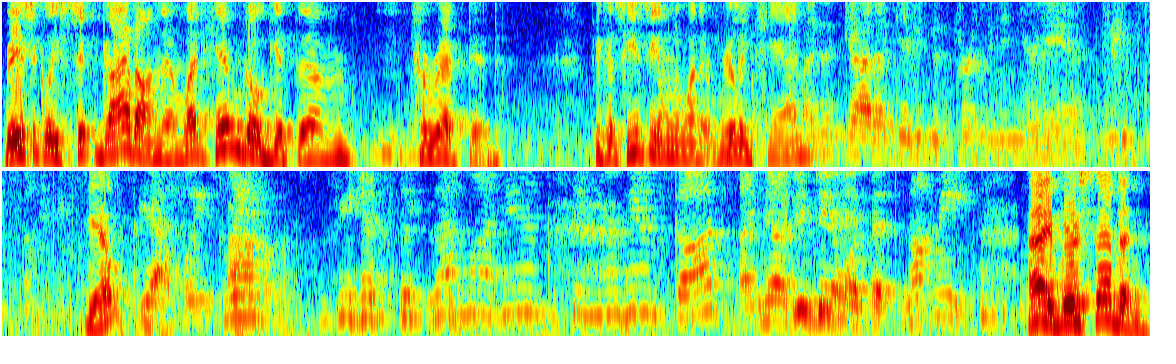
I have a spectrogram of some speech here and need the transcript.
basically sit God on them. Let Him go get them corrected, because He's the only one that really can. I can. said, God, I give you this person in your hand, Leave do something. Yep. Yeah, please stop her. Is that my hands? It's in your hands, God? I know. You didn't deal with it, not me. All right, verse 7.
